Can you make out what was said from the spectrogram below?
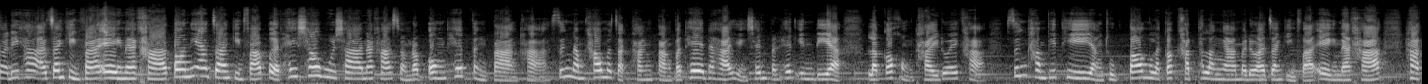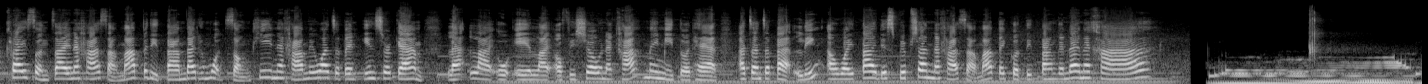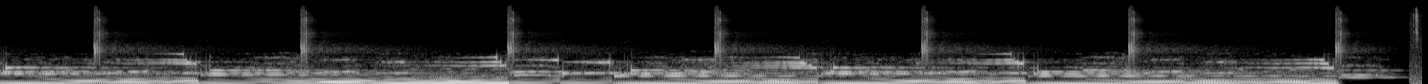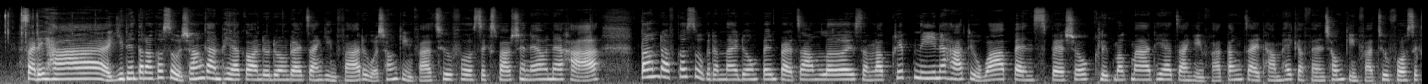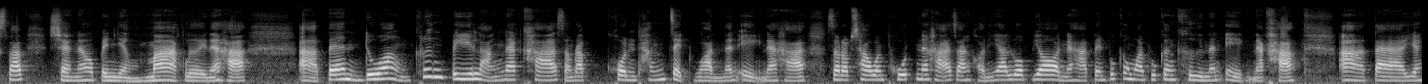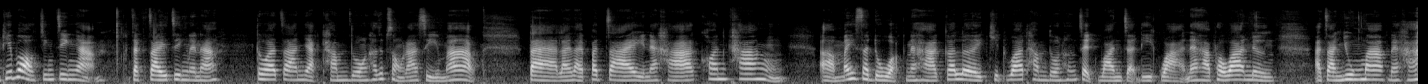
สวัสดีค่ะอาจารย์กิ่งฟ้าเองนะคะ ตอนนี้อาจารย์กิ่งฟ้าเปิดให้เช่าบูชานะคะสำหรับองค์เทพต่างๆ ค่ะ ซึ่งนำเข้ามาจากทางต่างประเทศนะคะ อย่างเช่นประเทศอินเดีย แล้วก็ของไทยด้วยค่ะ ซึ่งทำพิธีอย่างถูกต้องแล้วก็คัดพลังงานมาโดยอาจารย์กิ่งฟ้าเองนะคะ หากใครสนใจนะคะ สามารถไปติดตามได้ทั้งหมด 2 ที่นะคะ ไม่ว่าจะเป็น Instagram และ Line OA Line Official นะคะ ไม่มีตัวแทน อาจารย์จะแปะลิงก์เอาไว้ใต้ description นะคะ สามารถไปกดติดตามกันได้นะคะ สวัสดีค่ะ ยินดีต้อนรับเข้าสู่ช่องการพยากรณ์ดูดวงโดยอาจารย์กิ่งฟ้า หรือว่าช่องกิ่งฟ้า2465 Channel นะคะ ต้อนรับเข้าสู่การดำนายดวงเป็นประจำเลยสำหรับคลิปนี้นะคะ ถือว่าเป็น special คลิปมาก ๆ ที่อาจารย์กิ่งฟ้าตั้งใจทำให้กับแฟนช่องกิ่งฟ้า2465 Channel เป็นอย่างมากเลยนะคะอ่าเป็นดวงครึ่งปีหลังนะคะสำหรับคนทั้ง 7 วันนั่นเองนะคะสำหรับชาววันพุธนะคะ อาจารย์ขออนุญาตรวบยอดนะคะ เป็นพุธกลางวันพุธกลางคืนนั่นเองนะคะอ่าแต่อย่างที่บอกจริงๆอะ จากใจจริงเลยนะ ตัวอาจารย์อยากทำดวงทั้ง 12 ราศีมาก แต่หลาย ๆ ปัจจัยนะคะค่อนข้าง ไม่สะดวกนะคะ ก็เลยคิดว่าทำดวงทั้ง 7 วันจะดีกว่านะคะ เพราะว่า 1 อาจารย์ยุ่งมากนะคะ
